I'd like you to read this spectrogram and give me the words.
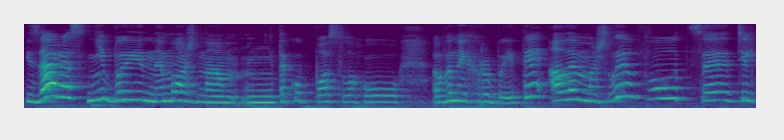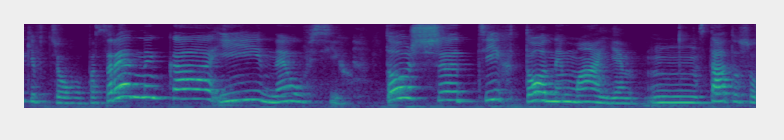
І зараз ніби не можна таку послугу в них робити, але можливо це тільки в цього посередника і не у всіх. Тож е, ті, хто не має статусу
